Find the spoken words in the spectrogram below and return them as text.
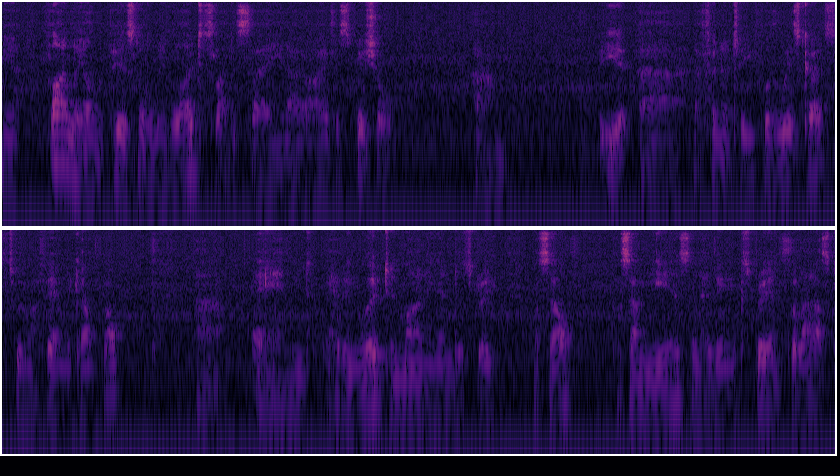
yeah. Finally, on the personal level, I'd just like to say, you know, I have a special um, uh, affinity for the West Coast. It's where my family come from. Uh, and having worked in mining industry myself for some years and having experienced the last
